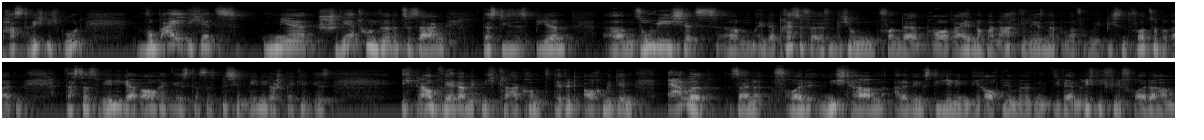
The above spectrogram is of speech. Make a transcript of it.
passt richtig gut. Wobei ich jetzt mir schwer tun würde zu sagen, dass dieses Bier, ähm, so wie ich es jetzt ähm, in der Presseveröffentlichung von der Brauerei nochmal nachgelesen habe, um einfach mich ein bisschen vorzubereiten, dass das weniger rauchig ist, dass das ein bisschen weniger speckig ist. Ich glaube, wer damit nicht klarkommt, der wird auch mit dem Erle seine Freude nicht haben. Allerdings diejenigen, die Rauchbier mögen, die werden richtig viel Freude haben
